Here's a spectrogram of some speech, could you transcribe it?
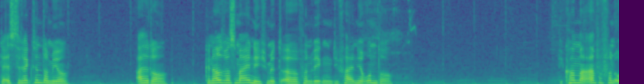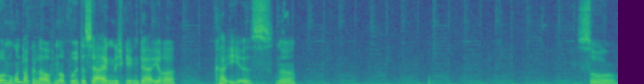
Der ist direkt hinter mir. Alter. Genauso was meine ich mit, äh, von wegen, die fallen hier runter. Die kommen einfach von oben runtergelaufen, obwohl das ja eigentlich gegen der ihre KI ist, ne? So.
